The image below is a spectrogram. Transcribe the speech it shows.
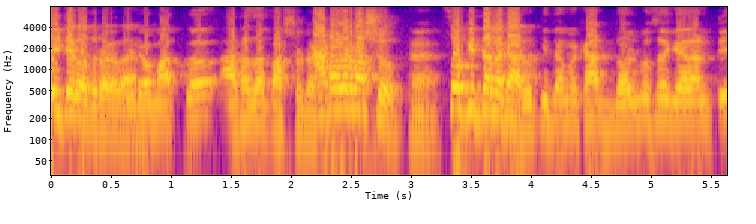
এইটা কত টাকা ভাই? এটা মাত্র আট হাজার পাঁচশো টাকা। আট হাজার পাঁচশো? হ্যাঁ। চকির দামে কাঠ চৌকি দামে খাট দশ বছর গ্যারান্টি।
